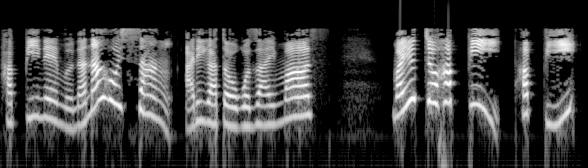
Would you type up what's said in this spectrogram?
ハッピーネーム七星さん、ありがとうございます。まゆっちょハッピー、ハッピー？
